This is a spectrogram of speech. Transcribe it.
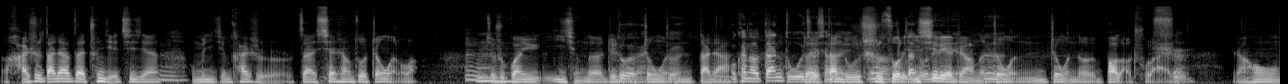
还是大家在春节期间，我们已经开始在线上做征文了，嗯，就是关于疫情的这种征文，大家我看到单独对单独是做了一系列这样的征文征文的报道出来的。然后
